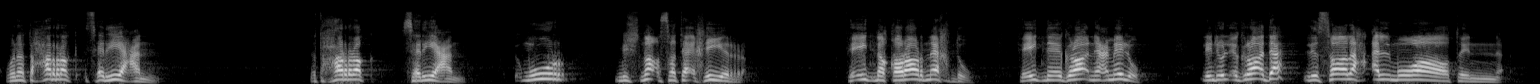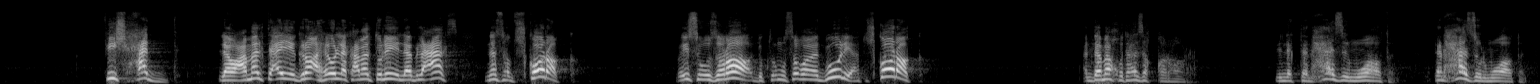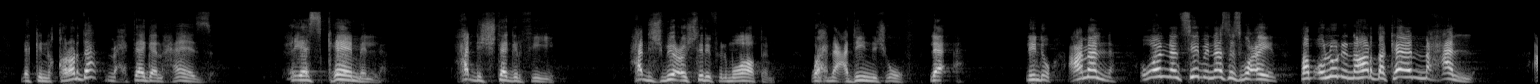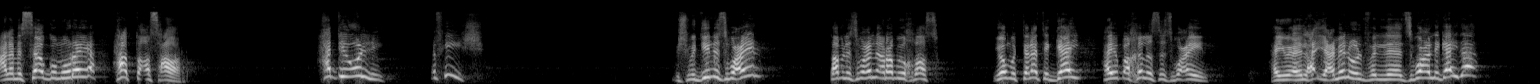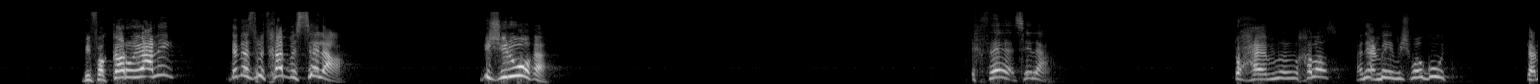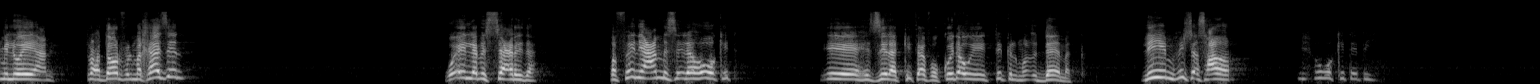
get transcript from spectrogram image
ونتحرك سريعا. نتحرك سريعا. الأمور مش ناقصة تأخير. في إيدنا قرار ناخده. في إيدنا إجراء نعمله. لأنه الإجراء ده لصالح المواطن. فيش حد لو عملت أي إجراء هيقول لك عملته ليه؟ لا بالعكس الناس هتشكرك. رئيس الوزراء دكتور مصطفى مدبولي هتشكرك. عندما آخذ هذا القرار لأنك تنحاز المواطن تنحاز المواطن. لكن القرار ده محتاج انحاز حياز كامل. محدش يتاجر فيه. محدش يبيع ويشتري في المواطن وإحنا قاعدين نشوف. لا. لأنه عملنا. وقلنا نسيب الناس أسبوعين. طب قولوا لي النهارده كام محل؟ على مستوى الجمهورية حط أسعار. حد يقول لي؟ مفيش. مش مدين أسبوعين؟ طب الأسبوعين قربوا يخلصوا. يوم الثلاث الجاي هيبقى خلص أسبوعين. هيعملوا في الأسبوع اللي جاي ده؟ بيفكروا يعني؟ ده ناس بتخبي السلع. بيشيلوها. إخفاء سلع. تروح خلاص هنعمل إيه؟ مش موجود. تعمل له إيه يعني؟ تروح تدور في المخازن؟ وإلا بالسعر ده. طب فين يا عم سئله هو كده. يهز لك كتافه كده ويتكل من قدامك. ليه مفيش أسعار؟ مش هو كده بيه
